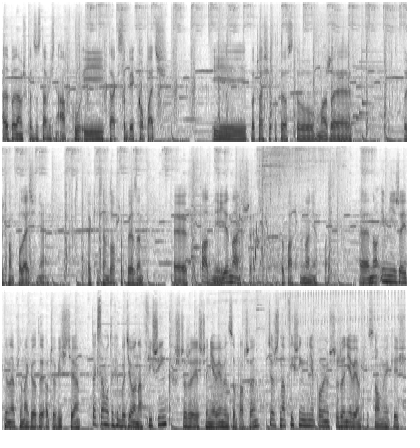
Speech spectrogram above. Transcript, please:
ale potem na przykład zostawić na awku i tak sobie kopać. I po czasie po prostu może coś wam poleci, nie? Jakiś tam zawsze prezent e, wpadnie, jednakże. Zobaczmy, no nie wpadł. E, No im niżej, tym lepsze nagrody oczywiście. Tak samo to chyba działa na phishing, szczerze jeszcze nie wiem, więc zobaczę. Chociaż na phishing nie powiem szczerze, nie wiem czy są jakieś...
